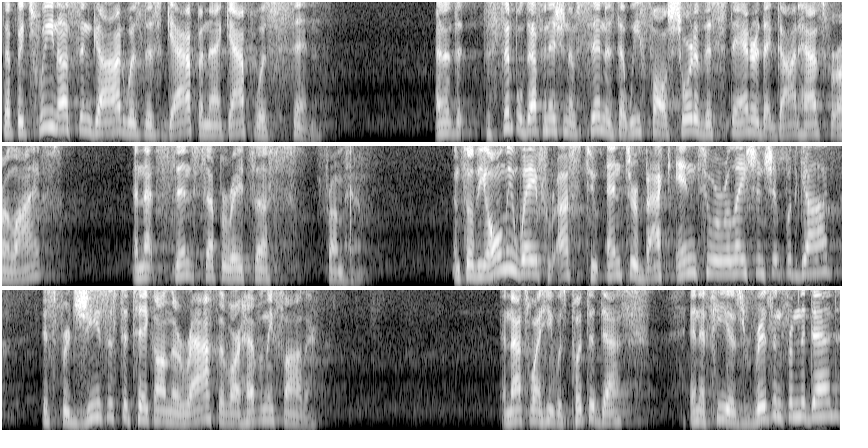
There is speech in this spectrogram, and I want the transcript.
That between us and God was this gap, and that gap was sin. And the, the simple definition of sin is that we fall short of this standard that God has for our lives, and that sin separates us from Him. And so the only way for us to enter back into a relationship with God is for Jesus to take on the wrath of our Heavenly Father. And that's why he was put to death. And if he is risen from the dead,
